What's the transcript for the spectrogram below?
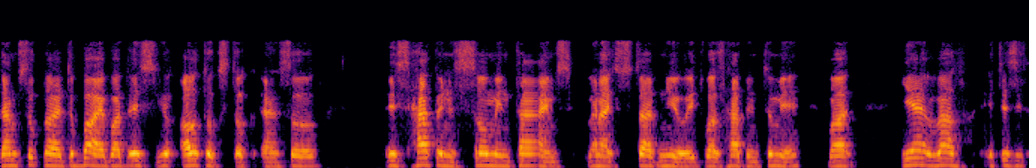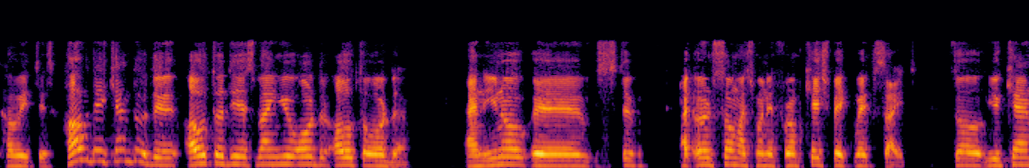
them supplier to buy, but it's out of stock, and so it's happened so many times. When I start new, it was happening to me, but yeah, well, it is how it is. How they can do the auto DS when you order auto order, and you know, uh, still, I earn so much money from cashback website. So you can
